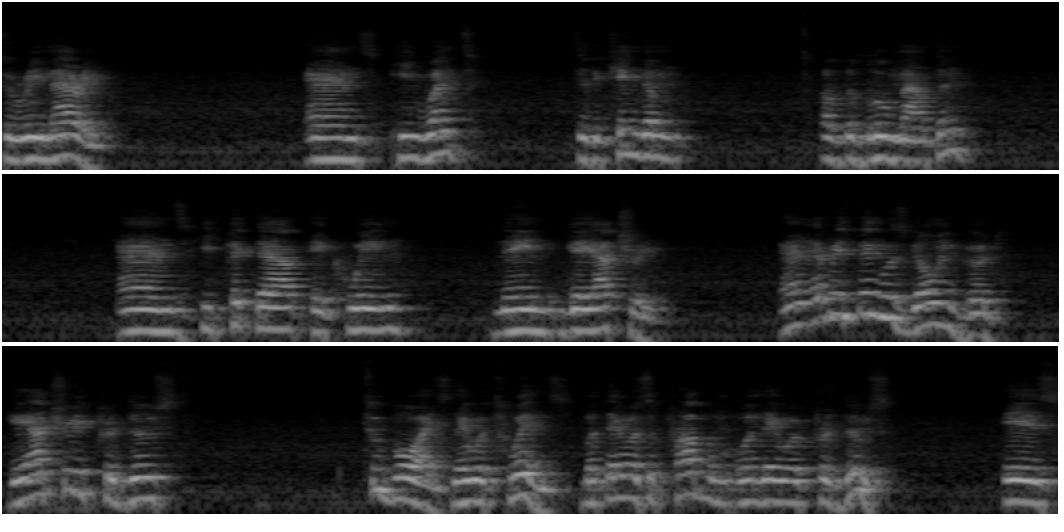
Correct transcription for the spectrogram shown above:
to remarry. And he went to the kingdom of the Blue Mountain and he picked out a queen named Gayatri. And everything was going good. Gayatri produced two boys. They were twins, but there was a problem when they were produced is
